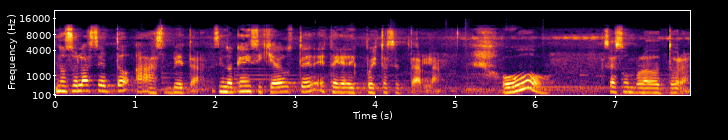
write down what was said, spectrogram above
No solo acepto a Asbeta, sino que ni siquiera usted estaría dispuesto a aceptarla. Oh, se asombró la doctora.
